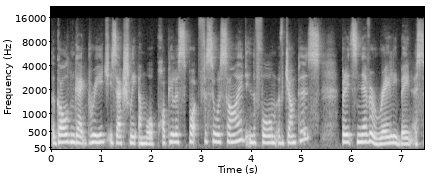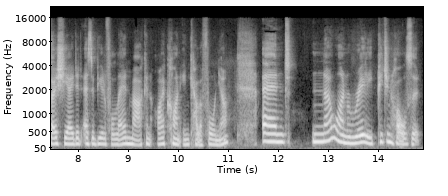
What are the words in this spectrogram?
The Golden Gate Bridge is actually a more popular spot for suicide in the form of jumpers, but it's never really been associated as a beautiful landmark and icon in California. And no one really pigeonholes it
